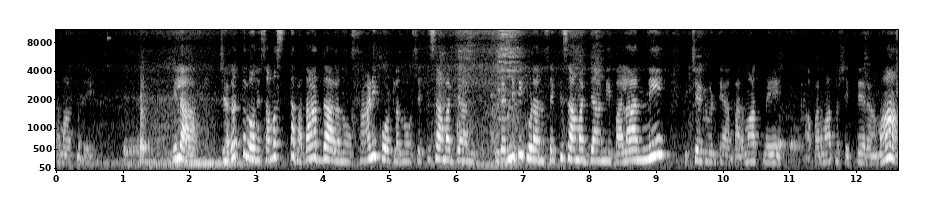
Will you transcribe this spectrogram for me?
పరమాత్మదే. ఇలా జగత్తులోని సమస్త పదార్థాలను ప్రాణికోట్లను శక్తి సామర్థ్యాన్ని వీటన్నిటి కూడాను శక్తి సామర్థ్యాన్ని బలాన్ని ఇచ్చేటువంటి ఆ పరమాత్మే. ఆ పరమాత్మ శక్తే రామా.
